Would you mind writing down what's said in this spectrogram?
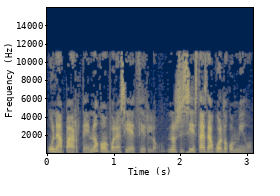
una parte, ¿no? Como por así decirlo. No sé si estás de acuerdo conmigo.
